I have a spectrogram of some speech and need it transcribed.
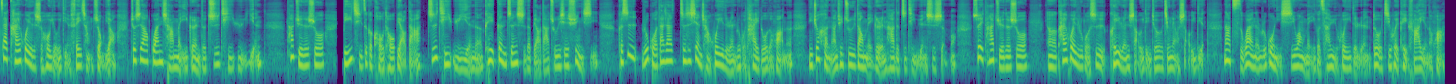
在开会的时候有一点非常重要，就是要观察每一个人的肢体语言。他觉得说。比起这个口头表达，肢体语言呢，可以更真实的表达出一些讯息。可是，如果大家这是现场会议的人，如果太多的话呢，你就很难去注意到每个人他的肢体语言是什么。所以他觉得说，呃，开会如果是可以人少一点，就尽量少一点。那此外呢，如果你希望每一个参与会议的人都有机会可以发言的话，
